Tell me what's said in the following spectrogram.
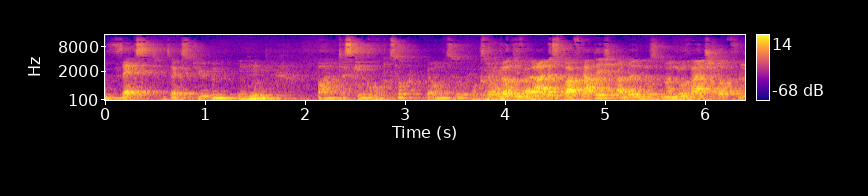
sechs, sechs Typen. Mhm. Und das ging ruckzuck, der Umzug. Okay. Wirklich, weil alles war fertig, alles musste man nur reinstopfen,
